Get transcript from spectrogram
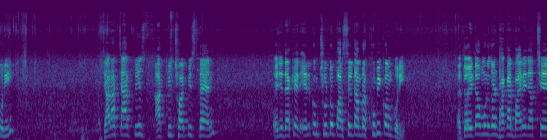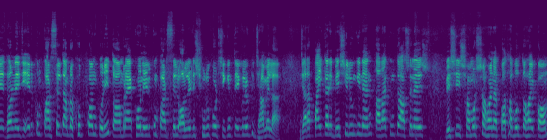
করি। যারা চার পিস আট পিস ছয় পিস দেন এই যে দেখেন, এরকম ছোটো পার্সেলটা আমরা খুবই কম করি। তো এটাও মনে করেন ঢাকার বাইরে যাচ্ছে। ধরেন এই যে এরকম পার্সেলটা আমরা খুব কম করি, তো আমরা এখন এরকম পার্সেল অলরেডি শুরু করছি, কিন্তু এগুলো একটু ঝামেলা। যারা পাইকারি বেশি লুঙ্গি নেন, তারা কিন্তু আসলে বেশি সমস্যা হয় না, কথা বলতে হয় কম।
